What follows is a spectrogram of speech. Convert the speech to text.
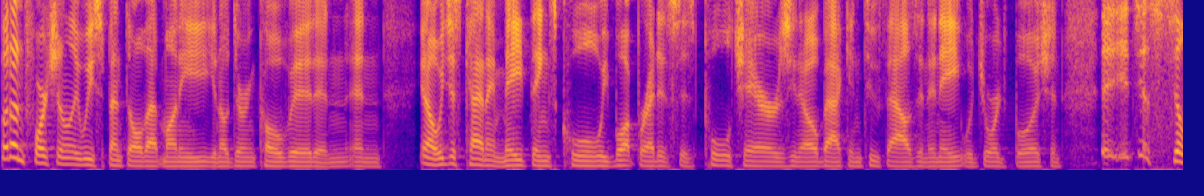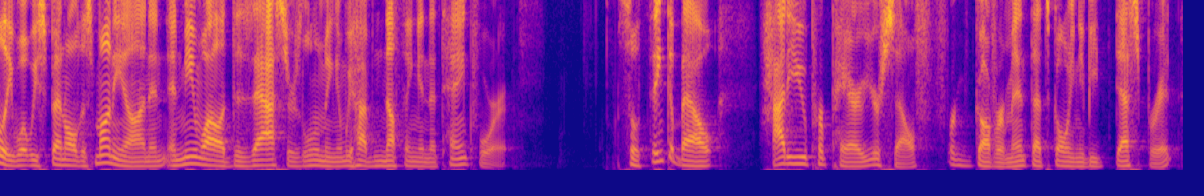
But unfortunately we spent all that money you know during covid and and you know we just kind of made things cool. We bought Brett his, his pool chairs you know back in 2008 with george bush. And it, it's just silly what we spent all this money on. And, and meanwhile a disaster is looming and we have nothing in the tank for it. So think about how do you prepare yourself government that's going to be desperate,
